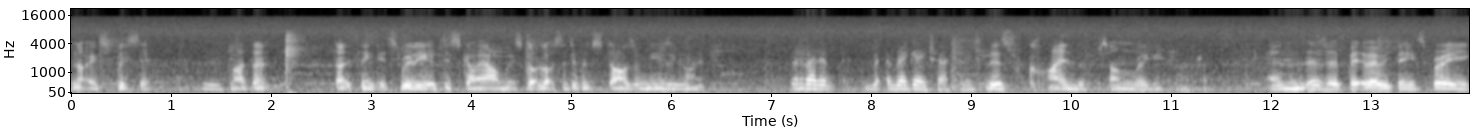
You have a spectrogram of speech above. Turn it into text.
Not explicit. Mm. And I don't don't think it's really a disco album. It's got lots of different styles of music Mm. on it. What about a, a reggae track? There's kind of some reggae soundtrack. And there's a bit of everything. It's very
